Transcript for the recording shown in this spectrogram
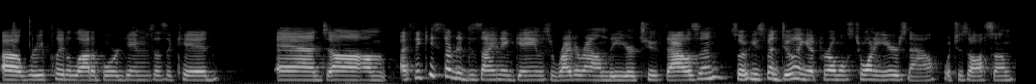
uh, where he played a lot of board games as a kid. And um, I think he started designing games right around the year 2000. So he's been doing it for almost 20 years now, which is awesome.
